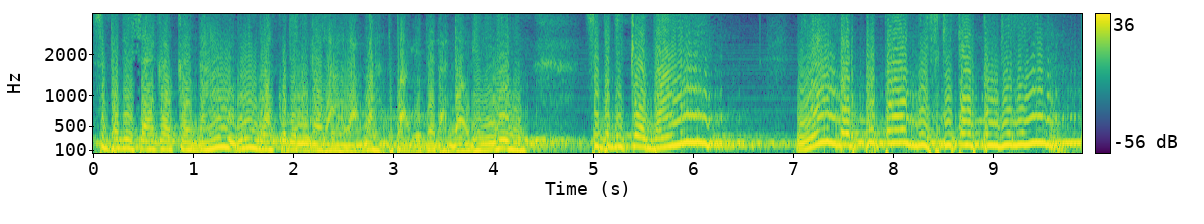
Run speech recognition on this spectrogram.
seperti seekor keldai ini berlaku di negara Arab lah tempat kita tak ada begini ni seperti keldai yang berputar di sekitar penggilingan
